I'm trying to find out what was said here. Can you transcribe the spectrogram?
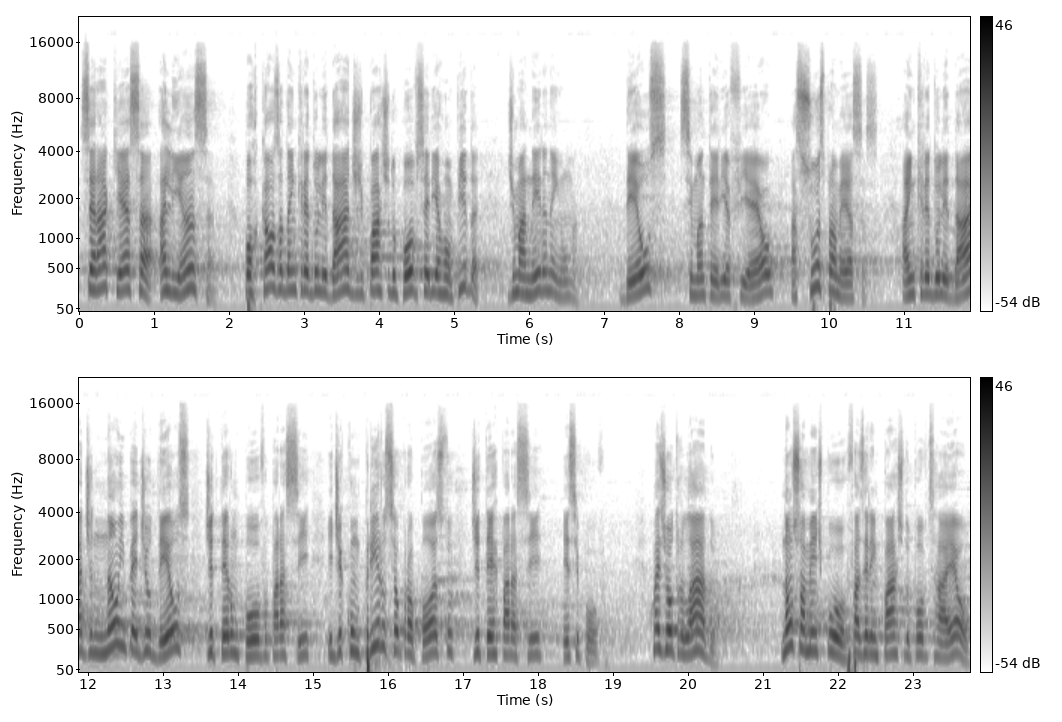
será que essa aliança, por causa da incredulidade de parte do povo, seria rompida? De maneira nenhuma. Deus se manteria fiel às suas promessas a incredulidade não impediu Deus de ter um povo para si e de cumprir o seu propósito de ter para si esse povo. Mas de outro lado, não somente por fazerem parte do povo de Israel,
